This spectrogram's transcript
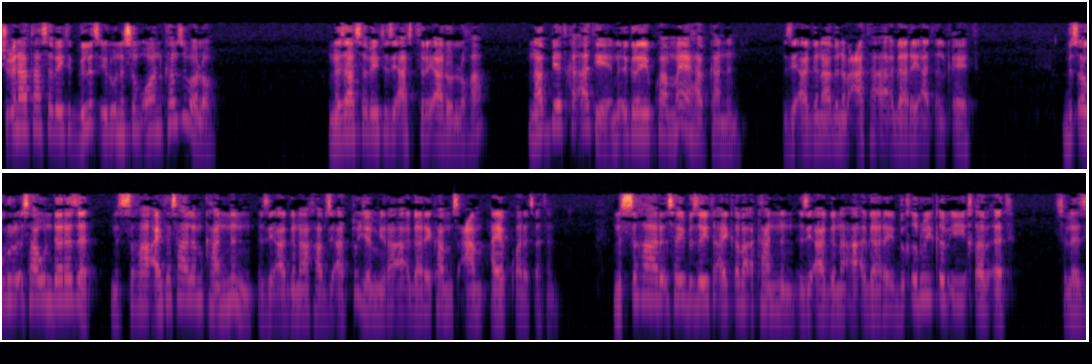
ሽዑ ናብታ ሰበይቲ ግልጽ ኢሉ ንስምዖን ከምዚ በሎ። ነዛ ሰበይቲ እዚኣ ስትሪእያ ደለኻ ናብ ቤት ከኣትየ? ንእግረይ እኳ ማይ ኣይሃብካንን። እዚኣ ግና ብንብዓታ ኣእጋረይ ኣጠልቀየት ብፀጉሪ ርእሳ እውን ደረዘት ንስኻ ኣይተሳለምካንን እዚኣ ግና ካብዚኣቱ ጀሚራ ኣእጋረይ ካብ ምስዓም ኣየቋረፀትን ንስኻ ርእሰይ ብዘይቲ ኣይቀባእካንን እዚኣ ግና ኣእጋረይ ብቅዱይ ቅብኢ ቀብአት። ስለዚ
